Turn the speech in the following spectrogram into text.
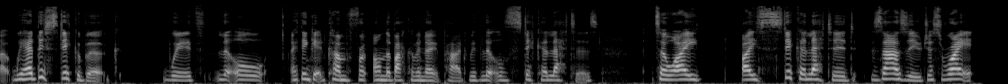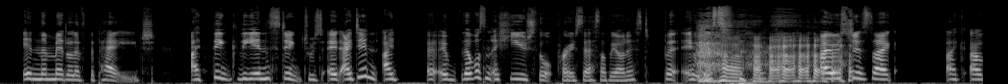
uh, we had this sticker book with little. I think it had come from on the back of a notepad with little sticker letters. So I I sticker lettered Zazu just right in the middle of the page. I think the instinct was I didn't. I. It, there wasn't a huge thought process. I'll be honest, but it was. I was just like, like I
